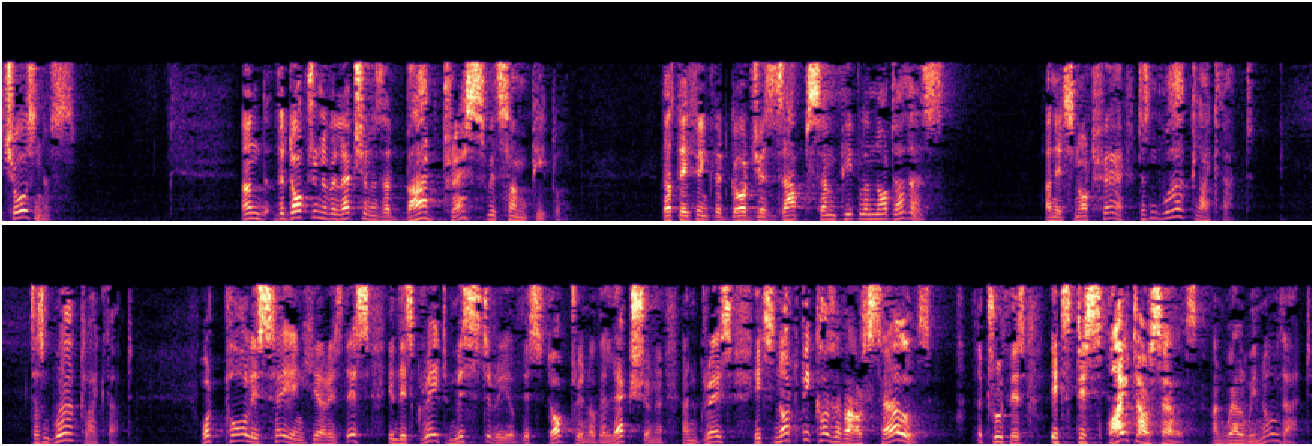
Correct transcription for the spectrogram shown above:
chosen us. And the doctrine of election has had bad press with some people, that they think that God just zaps some people and not others. And it's not fair. It doesn't work like that. It doesn't work like that. What Paul is saying here is this in this great mystery of this doctrine of election and grace, it's not because of ourselves. The truth is, it's despite ourselves, and well, we know that.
